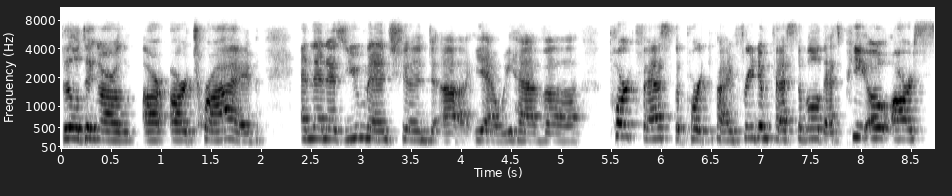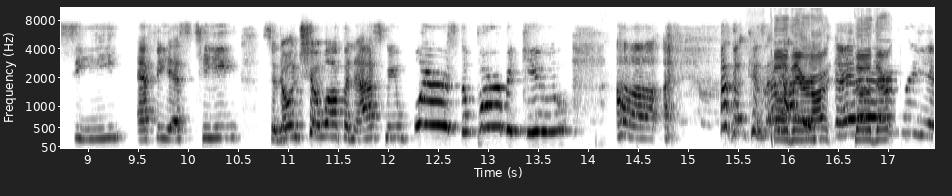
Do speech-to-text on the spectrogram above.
building our our, our tribe. And then as you mentioned uh, yeah we have uh, PorcFest the porcupine freedom festival. That's p-o-r-c-f-e-s-t so don't show up and ask me where's the barbecue? Uh, because oh, there are though there every year.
